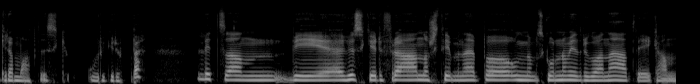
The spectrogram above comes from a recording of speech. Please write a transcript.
grammatisk ordgruppe. Litt sånn vi husker fra norsktimene på ungdomsskolen og videregående at vi kan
